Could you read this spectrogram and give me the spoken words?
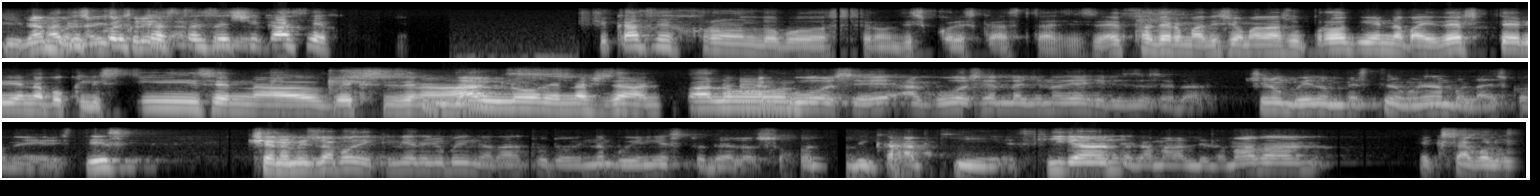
Ήταν Μα πολλά δύσκολες δύσκολη καταστάσεις έχει κατάσταση. κάθε και κάθε χρόνο το ποδόσφαιρο δύσκολες καταστάσεις. Ε, θα τερματίσει η ομάδα σου πρώτη, ε, να πάει δεύτερη, ε, να αποκλειστείς, ε, να παίξεις έναν Εντάξει. άλλον, ε, να έχεις έναν αντίπαλο. Ακούω σε, ακούω σε, αλλά και να διαχειρίζεσαι τα. Και που είδαμε μες στην ομονία ήταν πολλά δύσκολο να διαχειριστείς. Και νομίζω αποδεικνύεται και που είναι κατά που το είναι που είναι στο τέλος. Ότι κάποιοι ευθείαν, έκαναν άλλη ομάδα, εξακολουθούν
